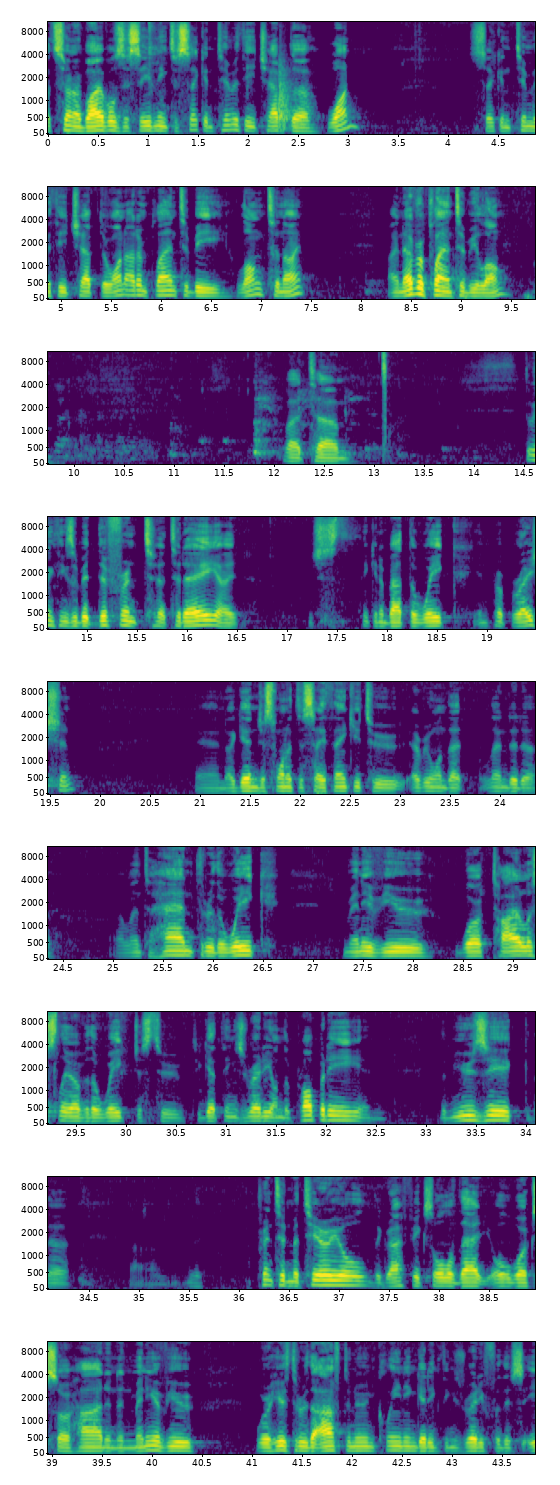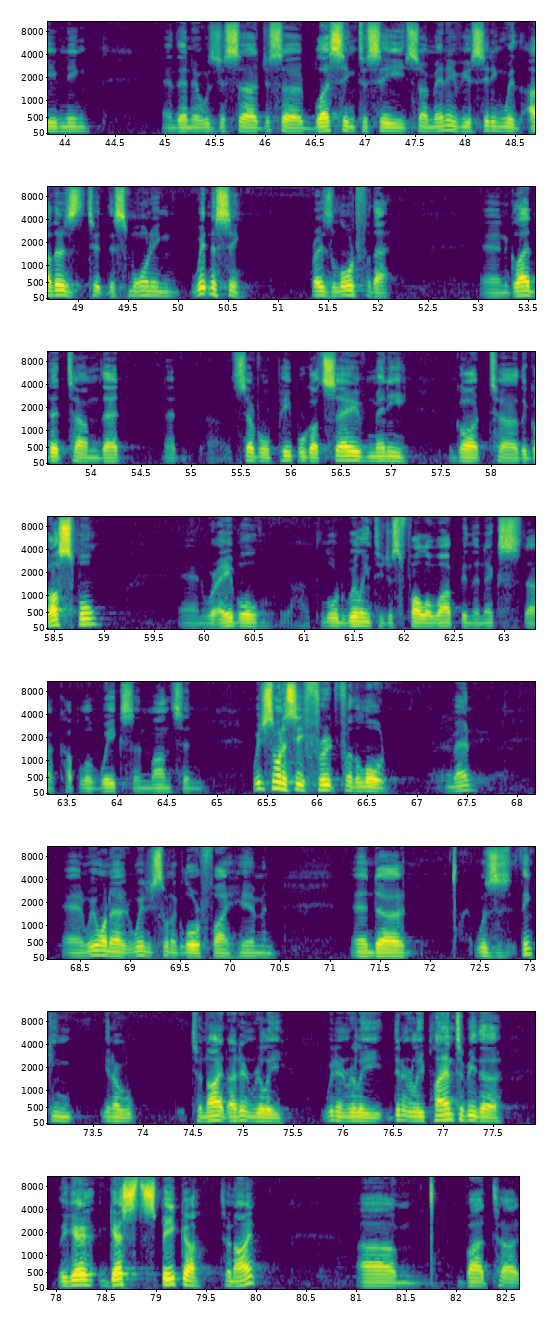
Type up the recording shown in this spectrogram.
Let's turn our Bibles this evening to 2 Timothy chapter 1. 2 Timothy chapter 1. I don't plan to be long tonight. I never plan to be long. But um, doing things a bit different uh, today. I just thinking about the week in preparation. And again, just wanted to say thank you to everyone that lended a, lent a hand through the week. Many of you worked tirelessly over the week just to, to get things ready on the property and the music, the, um, the printed material, the graphics, all of that. You all worked so hard. And then many of you were here through the afternoon cleaning, getting things ready for this evening. And then it was just, uh, just a blessing to see so many of you sitting with others this morning witnessing. Praise the Lord for that. And glad that, um, that, that uh, several people got saved. Many got uh, the gospel, and we're able, uh, Lord willing, to just follow up in the next uh, couple of weeks and months. And we just want to see fruit for the Lord. Amen. And we want to, we just want to glorify Him. And and uh, was thinking, you know, tonight I didn't really, we didn't really, didn't really plan to be the the guest speaker tonight. Um, but uh,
